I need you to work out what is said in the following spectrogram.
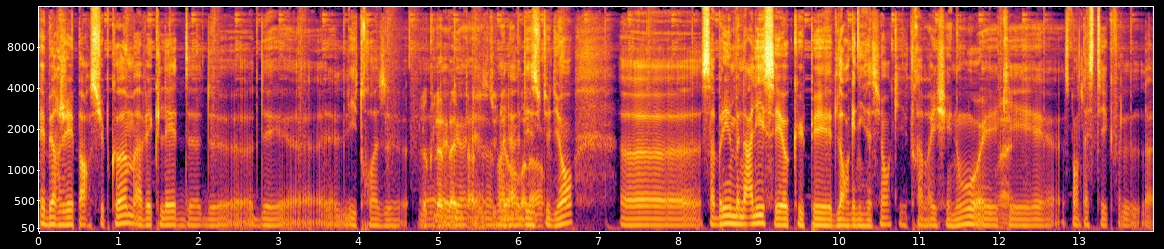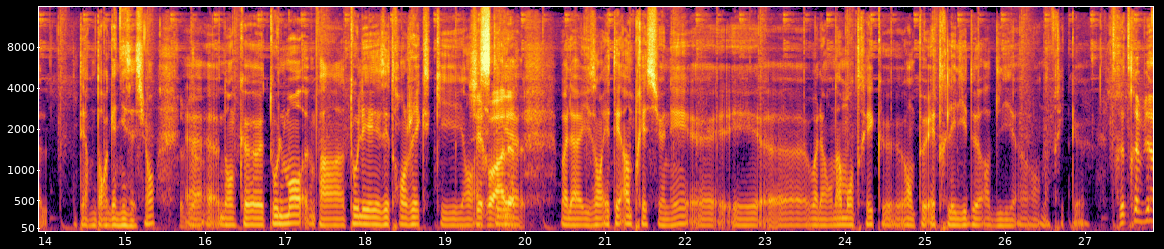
hébergé par Subcom avec l'aide de, de, de euh, l'I3E, le club voilà, voilà. des étudiants. Euh, Sabrine Ben Ali s'est occupée de l'organisation, qui travaille chez nous et Ouais. qui est euh, fantastique en termes d'organisation. Euh, donc euh, tout le monde, enfin tous les étrangers qui ont assisté, voilà, ils ont été impressionnés euh, et euh, voilà, on a montré qu'on peut être les leaders de l'IA en Afrique. euh. Très très bien.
